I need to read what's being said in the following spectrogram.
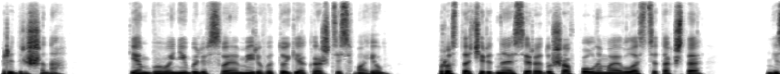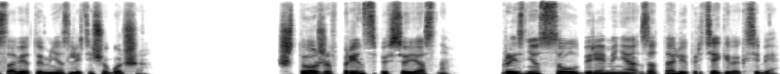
предрешена. Кем бы вы ни были в своем мире, в итоге окажетесь в моем. Просто очередная серая душа в полной моей власти, так что не советую меня злить еще больше. Что же, в принципе, все ясно. Произнес Соул, беря меня за талию и притягивая к себе.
